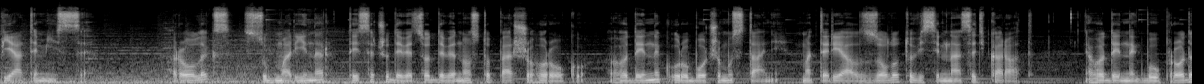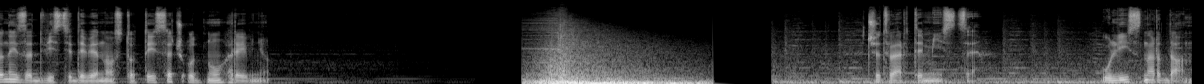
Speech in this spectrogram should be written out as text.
П'яте місце. Rolex Submariner 1991 року. Годинник у робочому стані. Матеріал золото 18 карат. Годинник був проданий за 290 тисяч 1 гривню. Четверте місце. Уліс Нардан.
